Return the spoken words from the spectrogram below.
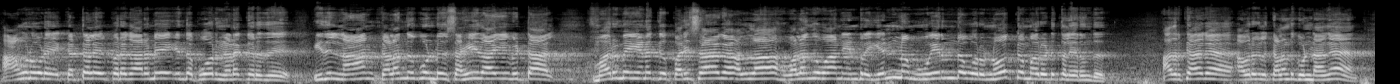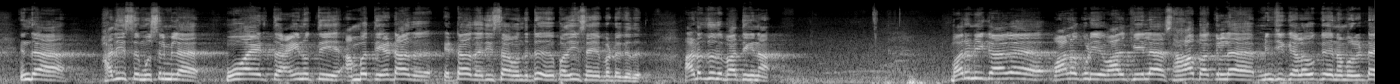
அவனுடைய கட்டளை பிரகாரமே இந்த போர் நடக்கிறது. இதில் நான் கலந்து கொண்டு சகிதாகிவிட்டால் மறுமை எனக்கு பரிசாக அல்லாஹ் வழங்குவான் என்ற எண்ணம் உயர்ந்த ஒரு நோக்கம் அவரிடத்தில் இருந்தது. அதற்காக அவர்கள் கலந்து கொண்டாங்க. இந்த ஹதீஸ் முஸ்லீமில் மூவாயிரத்து ஐநூற்றி ஐம்பத்தி எட்டாவது எட்டாவது ஹதீஸாக வந்துட்டு பதிவு செய்யப்பட்டிருக்குது. அடுத்தது பார்த்தீங்கன்னா மறுமைக்காக வாழக்கூடிய வாழ்க்கையில் சஹாபாக்களில் மிஞ்சிக்க அளவுக்கு நம்மக்கிட்ட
